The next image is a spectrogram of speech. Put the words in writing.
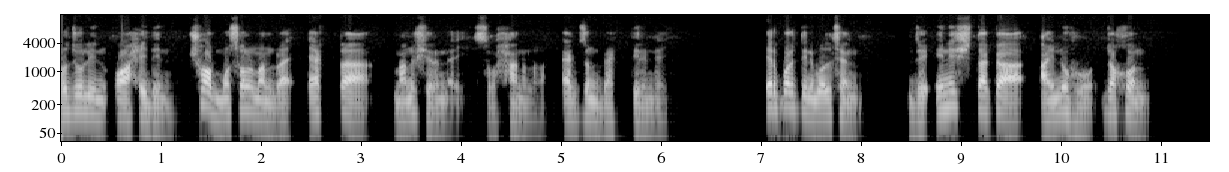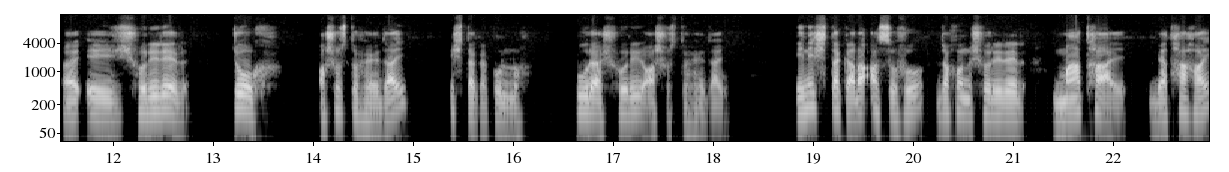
রজুলিন ওয়াহিদিন। সব মুসলমানরা একটা মানুষের নেই, সুবহানাল্লাহ, একজন ব্যক্তির নেই। এরপরে তিনি বলছেন যে ইনিশ টাকা আইনুহু যখন এই শরীরের চোখ অসুস্থ হয়ে যায় ইস্তাকা কুল্লু পুরা শরীর অসুস্থ হয়ে যায়। ইনিশ টাকা রাসুহু যখন শরীরের মাথায় ব্যথা হয়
